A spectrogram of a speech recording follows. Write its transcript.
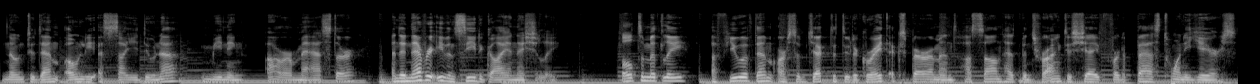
known to them only as Sayyiduna, meaning our master, and they never even see the guy initially. Ultimately, a few of them are subjected to the great experiment Hassan had been trying to shape for the past 20 years.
